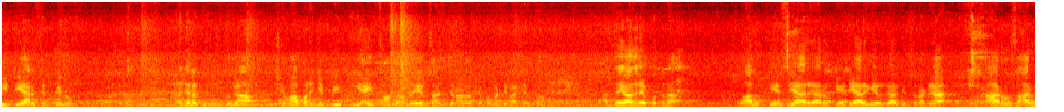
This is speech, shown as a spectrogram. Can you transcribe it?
ఈ టీఆర్ఎస్ ఎంపీలు ప్రజలకు ముందుగా క్షమాపణ చెప్పి ఈ ఐదు సంవత్సరాల్లో ఏం సాధించినారో చెప్పమని డిమాండ్ చేస్తాం అంతేకాదు రేపు పొద్దున వాళ్ళు కేసీఆర్ గారు కేటీఆర్ గారు చెప్తున్నట్టుగా కారు సారు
